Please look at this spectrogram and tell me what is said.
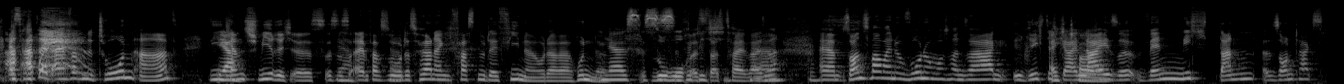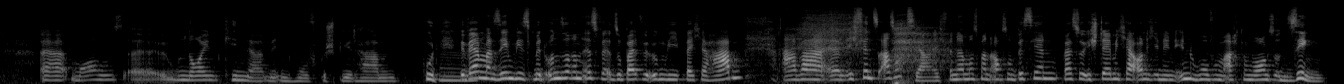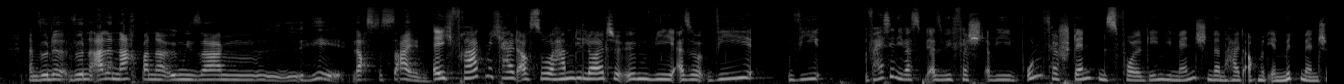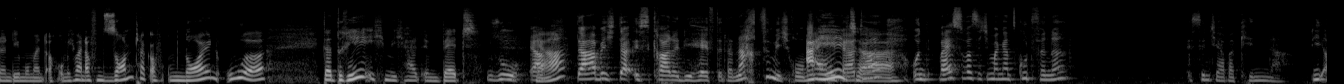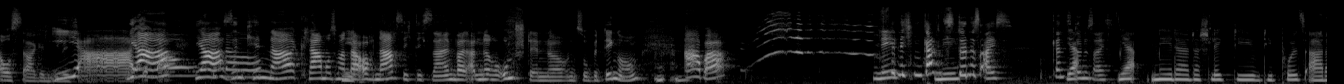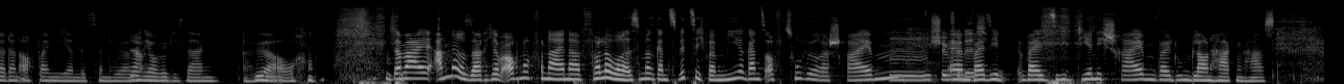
es hat halt einfach eine Tonart, die Ja. ganz schwierig ist. Es ist Ja, einfach so, ja. das hören eigentlich fast nur Delfine oder Hunde. Ja, es ist- so ist hoch wirklich- ist das teilweise. ja, ähm, sonst war meine Wohnung, muss man sagen, richtig geil toll. leise. Wenn nicht dann sonntags äh, morgens äh, um neun Kinder mit dem Hof gespielt haben. Gut, Mhm. wir werden mal sehen, wie es mit unseren ist, sobald wir irgendwie welche haben. Aber ähm, ich finde es asozial. Ich finde, da muss man auch so ein bisschen, weißt du, ich stelle mich ja auch nicht in den Innenhof um 8 Uhr morgens und singen. Dann würde, würden alle Nachbarn da irgendwie sagen, äh, hey, lasst es sein. Ich frage mich halt auch so, haben die Leute irgendwie, also wie, wie, weiß ich nicht, was, also wie, wie unverständnisvoll gehen die Menschen dann halt auch mit ihren Mitmenschen in dem Moment auch um. Ich meine, auf einen Sonntag auf, um 9 Uhr, da drehe ich mich halt im Bett. So, ja. Ja? Da habe ich, da ist gerade die Hälfte der Nacht für mich rum. Alter. Liberta. Und weißt du, was ich immer ganz gut finde? Es sind ja aber Kinder. Die Aussage liebe ich. Ja, Ja, genau, ja, genau. sind Kinder. Klar muss man da auch nachsichtig sein, weil andere Umstände und so Bedingungen. Aber Nee, finde ich ein ganz nee. dünnes Eis. Ganz ja, dünnes Eis. Ja, nee, da, da schlägt die, die Pulsader dann auch bei mir ein bisschen höher, Ja. muss ich auch wirklich sagen. Höher auch. Sag mal, andere Sache. Ich habe auch noch von einer Followerin, das ist immer ganz witzig, weil mir ganz oft Zuhörer schreiben, Mm, schön für ähm, dich. weil, sie, weil sie dir nicht schreiben, weil du einen blauen Haken hast.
